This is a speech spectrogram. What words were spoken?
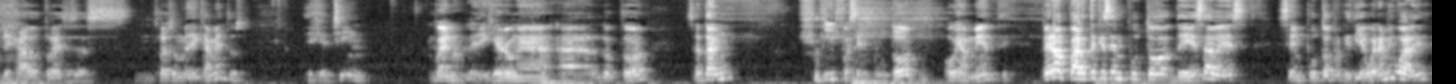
dejado todas esas, todos esos medicamentos. Dije, chin. Bueno, le dijeron al doctor Satán y pues se emputó, obviamente. Pero aparte que se emputó de esa vez, se emputó porque Diego era mi guardia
